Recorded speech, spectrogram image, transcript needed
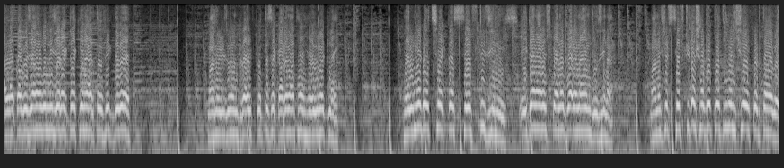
আল্লাহ কবে যে আমাকে নিজের একটা কেনার তৌফিক দেবে? মানুষজন ড্রাইভ করতেছে, কারও মাথায় হেলমেট নাই। হেলমেট হচ্ছে একটা সেফটি জিনিস। এইটা মানুষ কেন পরে না আমি বুঝি না। মানুষের সেফটিটা সর্বপ্রথম ইনশিওর করতে হবে।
